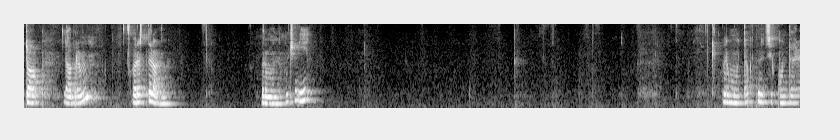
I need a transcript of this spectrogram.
Так, добре. Розтираємо. Беремо намочі і беремо так на ці контури,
